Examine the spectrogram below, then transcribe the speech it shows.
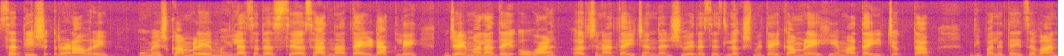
सतीश रणावरे उमेश कांबळे महिला सदस्य साधनाताई डाकले जयमालाताई ओव्हाळ अर्चनाताई चंदनशिवे तसेच लक्ष्मीताई कांबळे हेमाताई जगताप दीपालीताई चव्हाण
